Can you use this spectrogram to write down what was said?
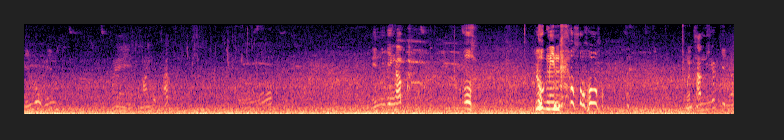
ยิงลูกนี้แม่มันก็ชัดโอ้โหนินจริงๆครับ โอ้ ลูกนิน โอ้โห เหมือนคำนี้ก็กินนะ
